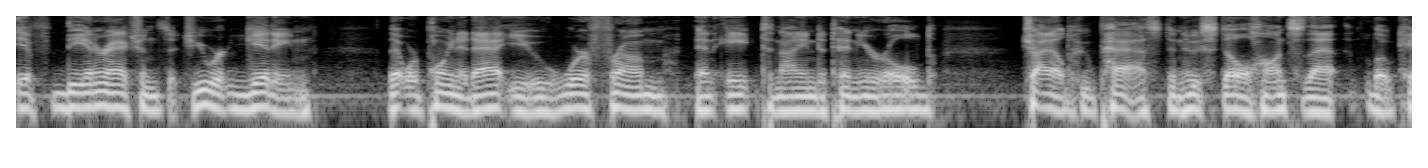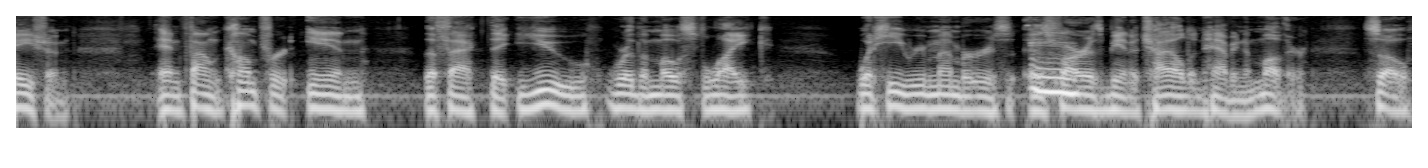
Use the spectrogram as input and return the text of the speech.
if the interactions that you were getting that were pointed at you were from an 8 to 9 to 10 year old child who passed and who still haunts that location and found comfort in the fact that you were the most like what he remembers as mm. far as being a child and having a mother. So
